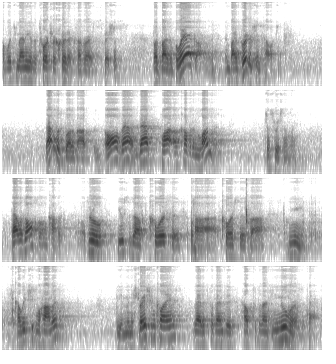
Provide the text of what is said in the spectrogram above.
of which many of the torture critics are very suspicious, but by the Blair government and by British intelligence. That was brought about. All that that plot uncovered in London just recently. That was also uncovered through uses of coercive uh, coercive uh, mean? Khalid Sheikh Mohammed, the administration claims that it's prevented, helped to prevent numerous attacks.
